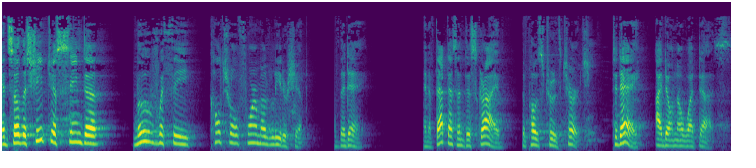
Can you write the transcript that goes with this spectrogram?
And so the sheep just seem to move with the cultural form of leadership of the day. And if that doesn't describe the post-truth church today, I don't know what does.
